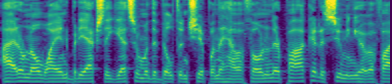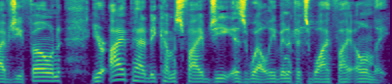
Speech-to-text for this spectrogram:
I don't know why anybody actually gets one with a built-in chip when they have a phone in their pocket. Assuming you have a 5G phone, your iPad becomes 5G as well, even if it's Wi-Fi only.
